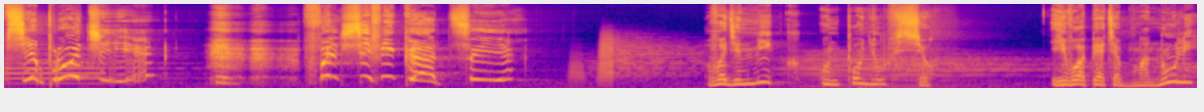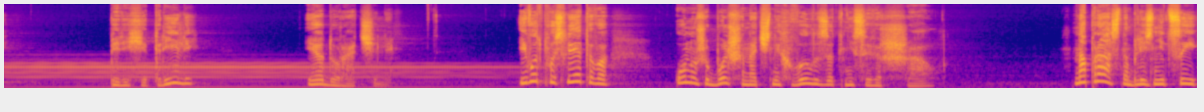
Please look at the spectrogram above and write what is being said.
Все прочие — фальсификация. В один миг он понял все. Его опять обманули, перехитрили и одурачили. И вот после этого он уже больше ночных вылазок не совершал. Напрасно близнецы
